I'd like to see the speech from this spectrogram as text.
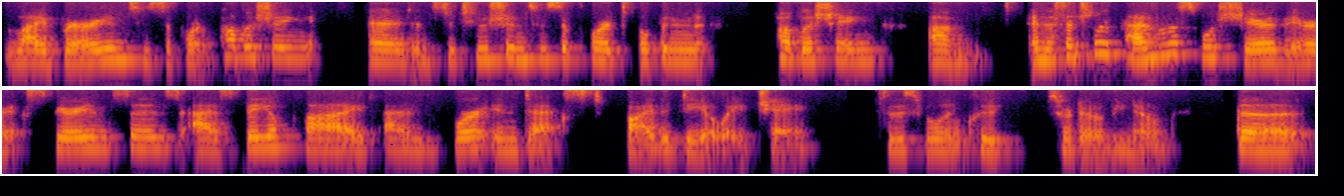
librarians who support publishing and institutions who support open publishing. Um, and essentially, panelists will share their experiences as they applied and were indexed by the DOAJ. So this will include sort of, you know, the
